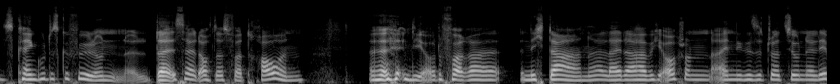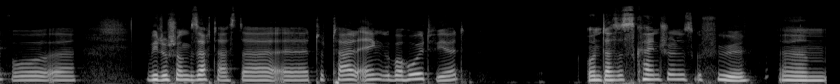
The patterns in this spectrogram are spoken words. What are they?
Es ist kein gutes Gefühl. Und äh, da ist halt auch das Vertrauen äh, in die Autofahrer nicht da. Ne? Leider habe ich auch schon einige Situationen erlebt, wo, äh, wie du schon gesagt hast, da äh, total eng überholt wird. Und das ist kein schönes Gefühl. Ähm,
